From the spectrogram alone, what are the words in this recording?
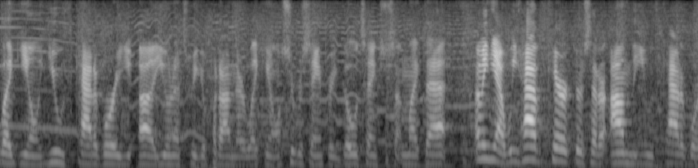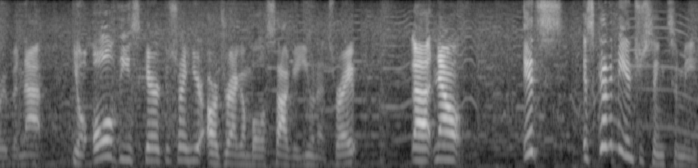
like, you know, youth category uh, units we could put on there, like, you know, Super Saiyan 3 Gotenks or something like that. I mean, yeah, we have characters that are on the youth category, but not, you know, all these characters right here are Dragon Ball Saga units, right? Uh, now, it's it's going to be interesting to me,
